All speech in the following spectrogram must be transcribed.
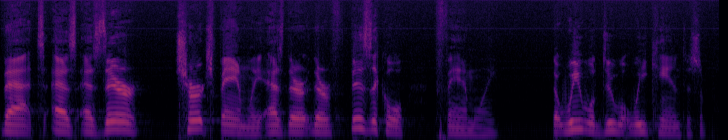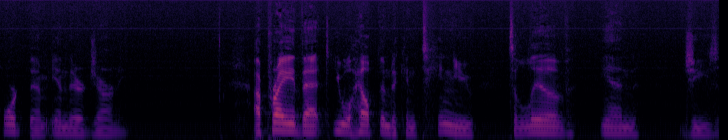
that as, as their church family, as their, their physical family, that we will do what we can to support them in their journey. I pray that you will help them to continue to live in Jesus.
